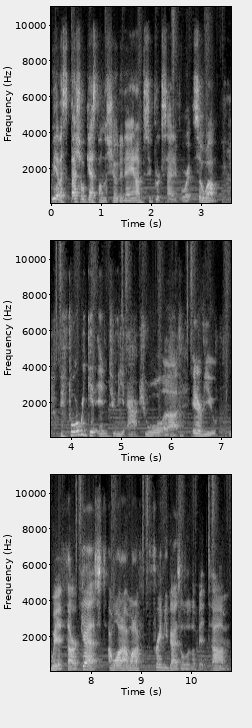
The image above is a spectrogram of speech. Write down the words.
we have a special guest on the show today, and I'm super excited for it. So, um, before we get into the actual uh, interview with our guest, I want to I want to frame you guys a little bit. Um,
